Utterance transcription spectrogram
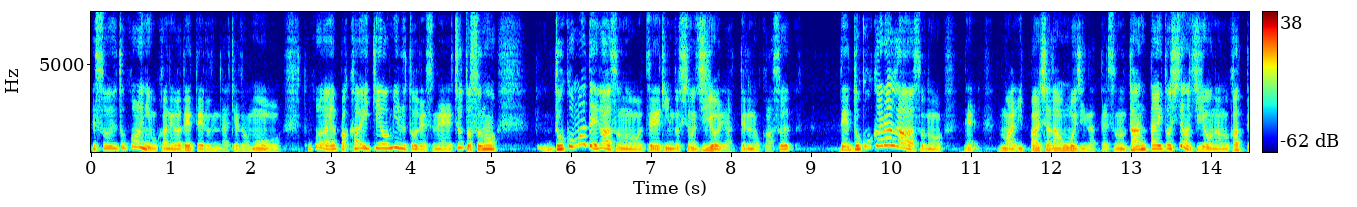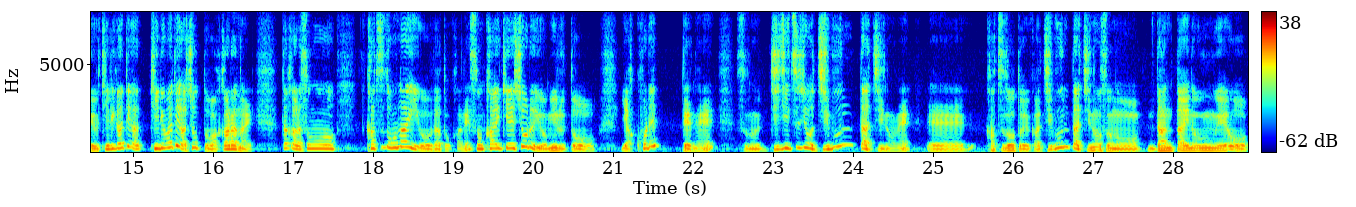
で。そういうところにお金が出てるんだけども、ところがやっぱ会計を見るとですね、ちょっとその、どこまでがその税金としての事業でやってるのか、それ、で、どこからが、その、ね、まあ一般社団法人だったり、その団体としての事業なのかっていう切り分けが、切り分けがちょっとわからない。だからその活動内容だとかね、その会計書類を見ると、いや、これっってね、その事実上自分たちのね、えー、活動というか自分たちのその団体の運営を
